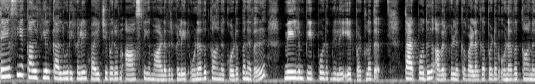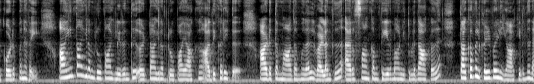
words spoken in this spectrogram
தேசிய கல்வியல் கல்லூரிகளில் பயிற்சி பெறும் ஆசிரிய மாணவர்களின் உணவுக்கான கொடுப்பனவு மேலும் பிற்போடும் நிலை ஏற்பட்டுள்ளது. தற்போது அவர்களுக்கு வழங்கப்படும் உணவுக்கான கொடுப்பனவை ஐந்தாயிரம் ரூபாயிலிருந்து எட்டாயிரம் ரூபாயாக அதிகரித்து அடுத்த மாதம் முதல் வழங்க அரசாங்கம் தீர்மானித்துள்ளதாக தகவல்கள் வெளியாகியிருந்தன.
